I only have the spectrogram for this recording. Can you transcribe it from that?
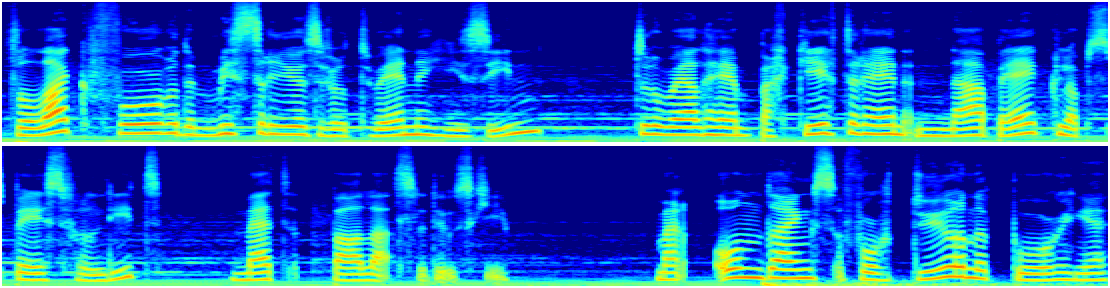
vlak voor de mysterieuze verdwijning gezien terwijl hij een parkeerterrein nabij Club Space verliet met Paula Sledowski. Maar ondanks voortdurende pogingen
